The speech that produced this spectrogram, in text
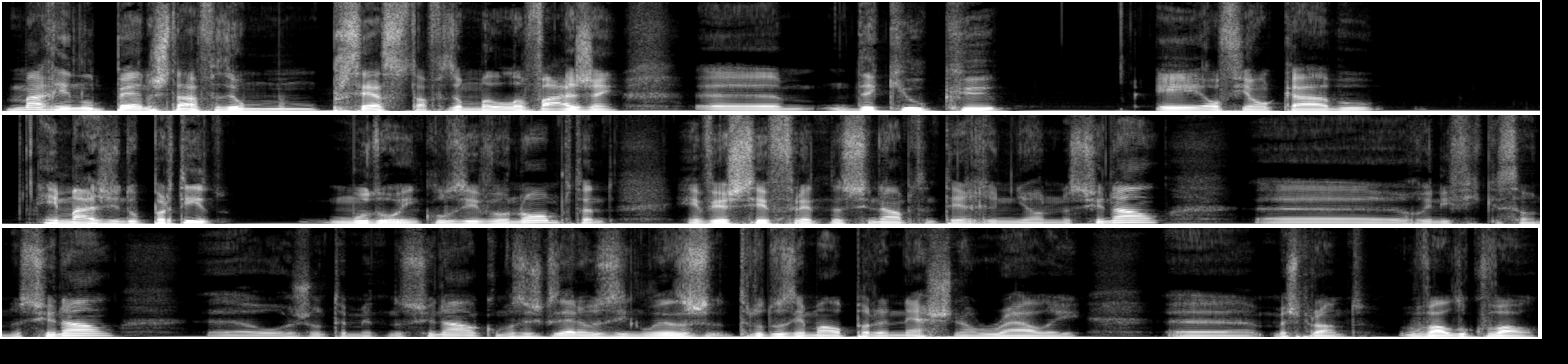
Marine Le Pen está a fazer um processo, está a fazer uma lavagem uh, daquilo que é, ao fim e ao cabo, a imagem do partido mudou inclusive o nome, portanto, em vez de ser Frente Nacional, portanto, tem Reunião Nacional, uh, Reunificação Nacional, uh, ou Juntamento Nacional, como vocês quiserem. Os ingleses traduzem mal para National Rally, uh, mas pronto, vale o que vale.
